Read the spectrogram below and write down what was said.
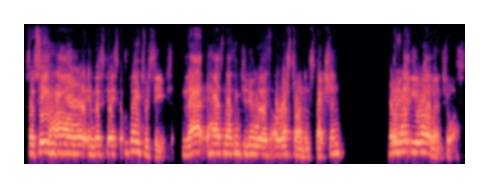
So see how, in this case, complaints received, that has nothing to do with a restaurant inspection. But it might be relevant to us.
